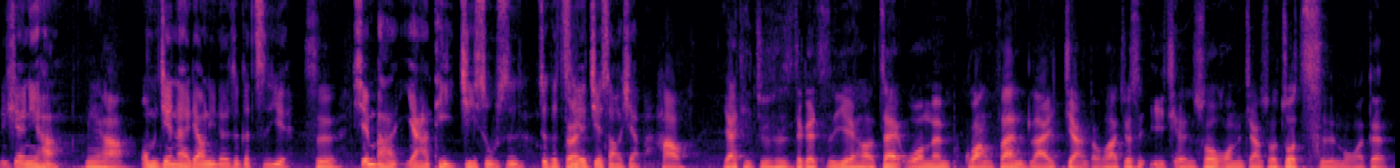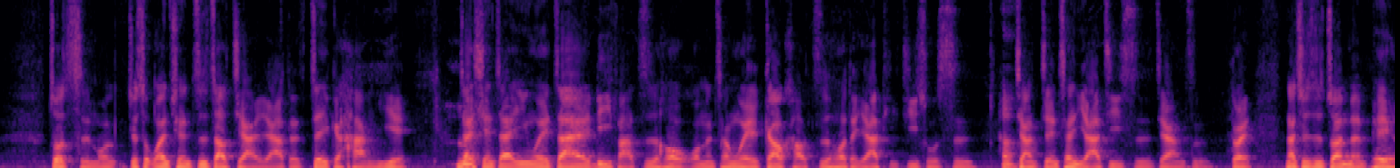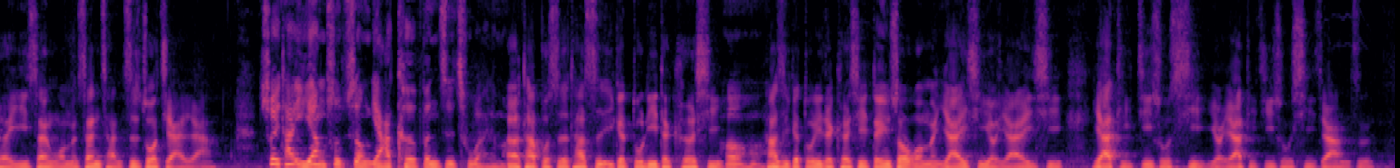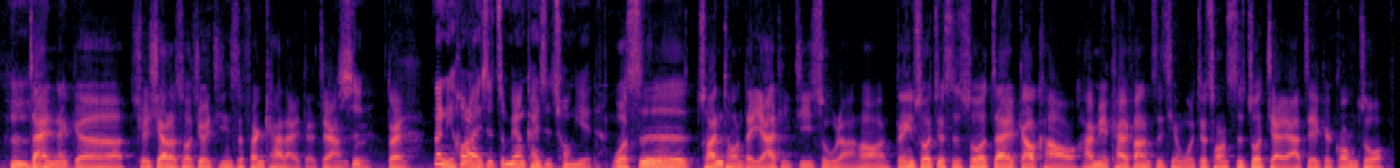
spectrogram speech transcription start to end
李先生你好，你好，我们今天来聊你的这个职业，是。先把牙体技术师这个职业介绍一下吧。好。牙体就是这个职业哈，在我们广泛来讲的话，就是以前说我们讲说做齿模的，做齿模就是完全制造假牙的这个行业，在现在因为在立法之后，我们成为高考之后的牙体技术师，哼讲简称牙技师这样子，对，那就是专门配合医生我们生产制作假牙。所以它一样是从牙科分支出来的嘛？呃，它不是，它是一个独立的科系。哦哦，它是一个独立的科系，等于说我们牙医系有牙医系，牙体技术系有牙体技术系这样子。嗯，在那个学校的时候就已经是分开来的这样是子。对，那你后来是怎么样开始创业的？我是传统的牙体技术了，哈，等于说就是说在高考还没开放之前，我就从事做假牙这个工作。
